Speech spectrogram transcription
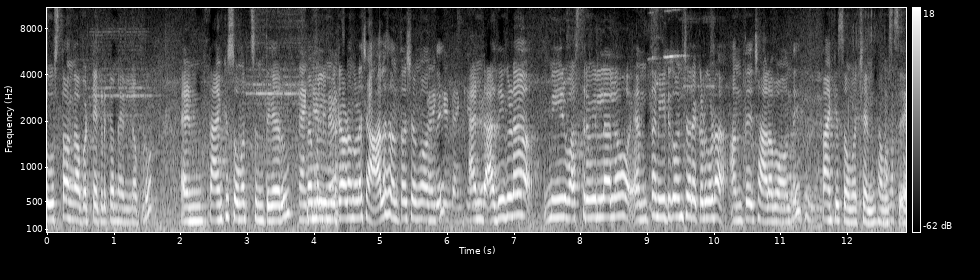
చూస్తాం కాబట్టి ఎక్కడికైనా వెళ్ళినప్పుడు. And thank you so much Sunthi garu. మిమ్మల్ని. మీట్ అవడం కూడా చాలా సంతోషంగా ఉంది. అండ్ అది కూడా మీరు వస్త్ర విల్లాలో ఎంత నీట్గా ఉంచారో ఇక్కడ కూడా అంతే చాలా బాగుంది. థ్యాంక్ యూ సో మచ్ అండి. నమస్తే.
